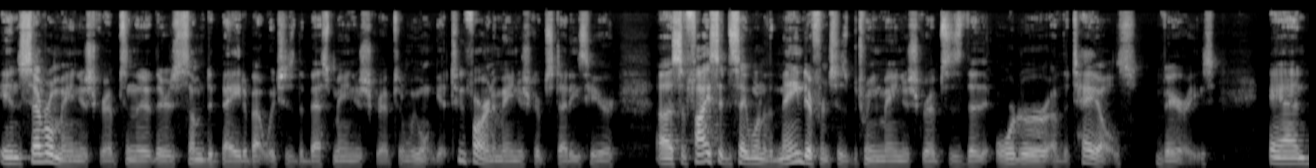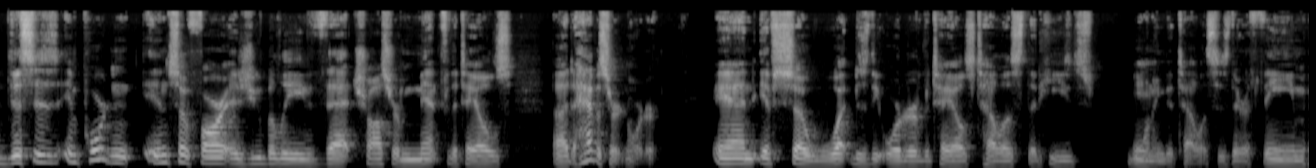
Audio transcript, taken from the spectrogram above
in several manuscripts, and there, there's some debate about which is the best manuscript, and we won't get too far into manuscript studies here. Uh, suffice it to say, one of the main differences between manuscripts is the order of the tales varies. And this is important insofar as you believe that Chaucer meant for the tales uh, to have a certain order. And if so, what does the order of the tales tell us that he's wanting to tell us? Is there a theme?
